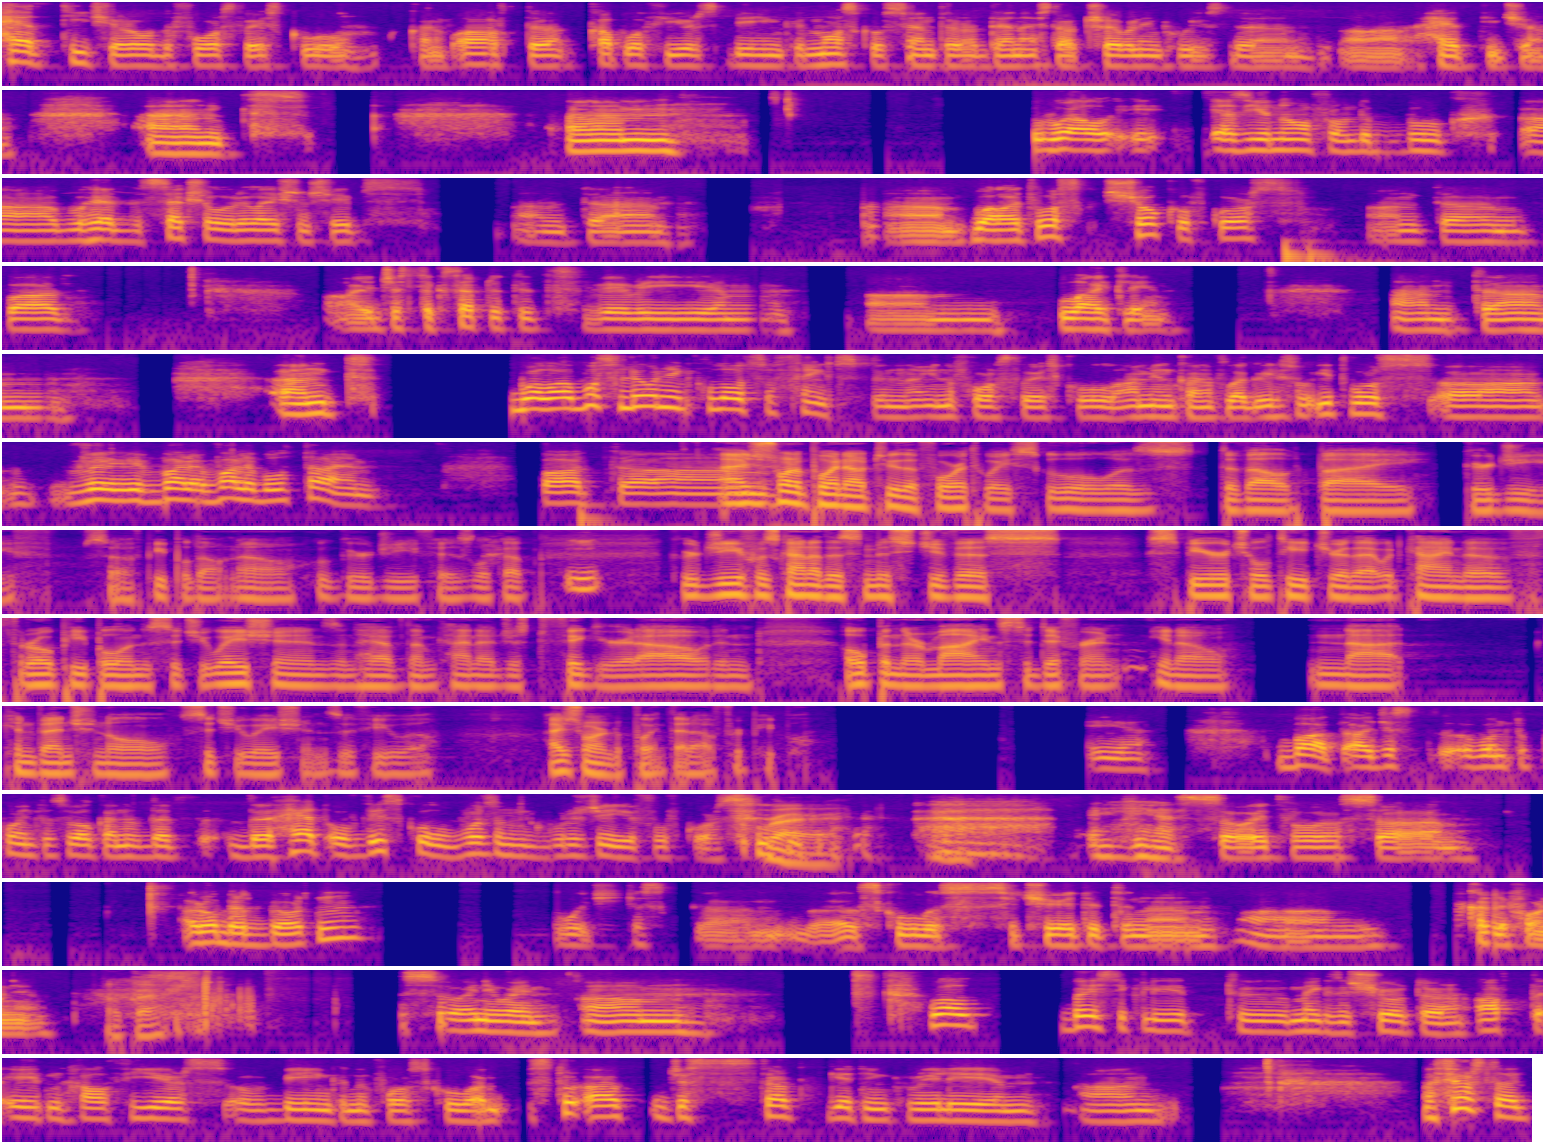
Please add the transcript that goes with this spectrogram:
head teacher of the fourth way school. Kind of after a couple of years being in Moscow center, then I start traveling with the uh, head teacher, and um, well, it, as you know from the book, uh, we had sexual relationships, and um, um, well, it was shock, of course, and um, but I just accepted it very um, um, lightly and um, and well, I was learning lots of things in in the fourth way school. I mean, kind of like so it was uh, very very valuable time. But um, I just want to point out too, the fourth way school was developed by Gurdjieff. So if people don't know who Gurdjieff is, look up. Gurdjieff was kind of this mischievous spiritual teacher that would kind of throw people into situations and have them kind of just figure it out and open their minds to different, you know, not conventional situations, if you will. I just wanted to point that out for people. Yeah. But I just want to point as well, kind of that the head of this school wasn't Gurdjieff, of course. Right. right. yes. So it was um, Robert Burton, which is um, school is situated in um, um, California. Okay. So anyway, um, well, basically to make this shorter, after eight and a half years of being in the fourth school, I, st- I just start getting really. Um, um, first, I,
